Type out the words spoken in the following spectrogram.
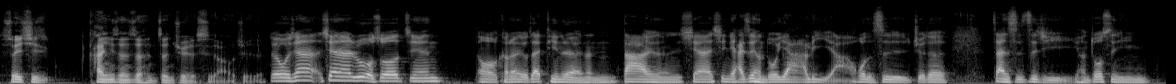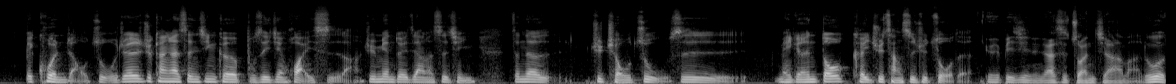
所以其实看医生是很正确的事啊，我觉得。对我现在现在如果说今天哦，可能有在听的人，嗯大家可能现在心里还是很多压力啊，或者是觉得暂时自己很多事情被困扰住，我觉得去看看身心科不是一件坏事啊。去面对这样的事情，真的去求助是每个人都可以去尝试去做的。因为毕竟人家是专家嘛，如果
